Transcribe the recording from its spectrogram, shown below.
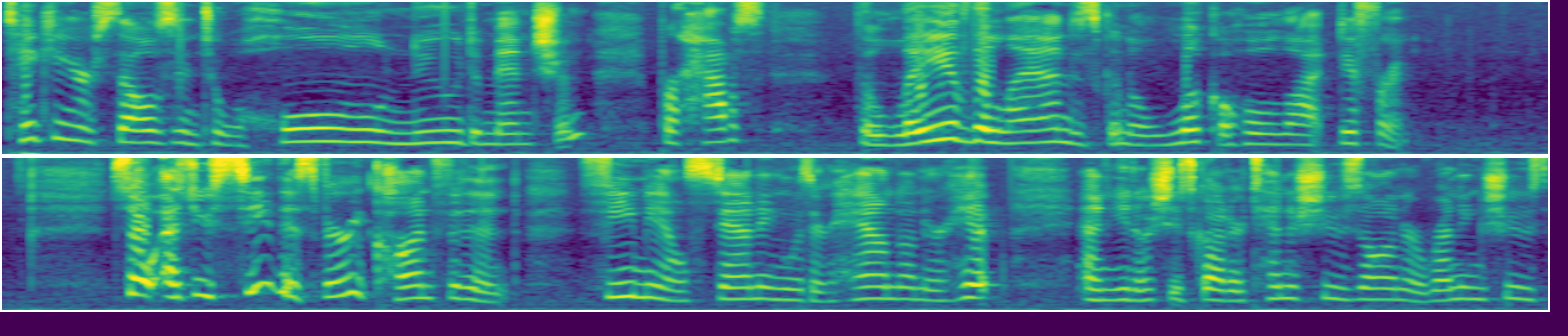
taking ourselves into a whole new dimension. Perhaps the lay of the land is going to look a whole lot different. So as you see this very confident female standing with her hand on her hip and you know she's got her tennis shoes on her running shoes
